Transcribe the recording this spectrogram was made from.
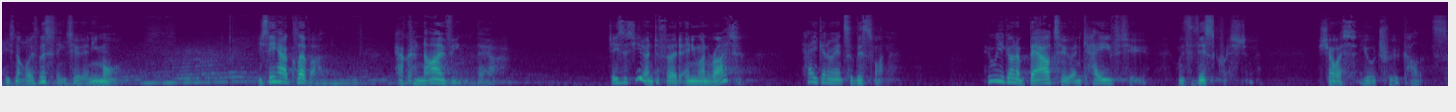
he's not worth listening to anymore. You see how clever how conniving they are. Jesus, you don't defer to anyone, right? How are you going to answer this one? Who are you going to bow to and cave to with this question? Show us your true colours.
